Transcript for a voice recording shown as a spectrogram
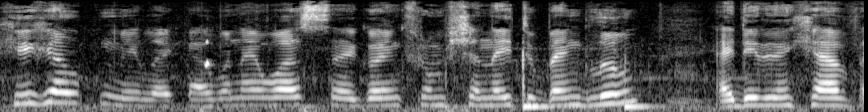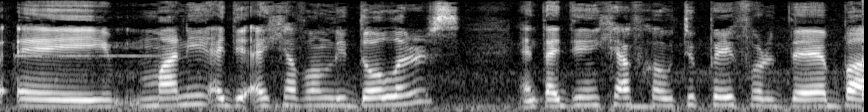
He helped me. Like uh, when I was uh, going from Chennai to Bangalore, I didn't have a money. I, di- I have only dollars, and I didn't have how to pay for the bus.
